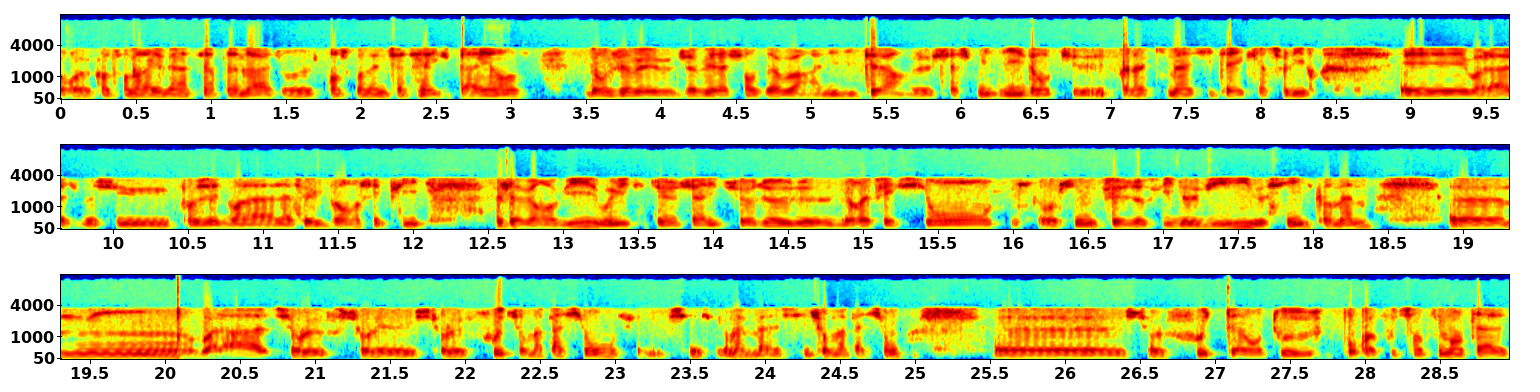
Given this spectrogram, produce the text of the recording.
euh, quand on arrive à un certain âge, euh, je pense qu'on a une certaine expérience. Donc j'avais la chance d'avoir un éditeur, le Cherche Midi, donc euh, voilà, qui m'a incité à écrire ce livre. Et voilà, je me suis posé devant la, feuille blanche et puis j'avais envie, oui, c'était un livre de, de, de réflexion, aussi une philosophie de vie aussi quand même. Euh, voilà, sur le sur le sur le foot, sur ma passion, c'est quand même c'est sur ma passion. Euh, sur le foot avant tout, pourquoi foot sentimental?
